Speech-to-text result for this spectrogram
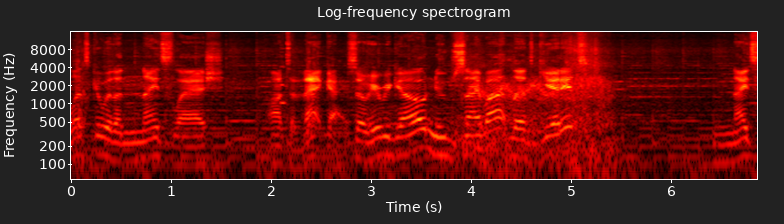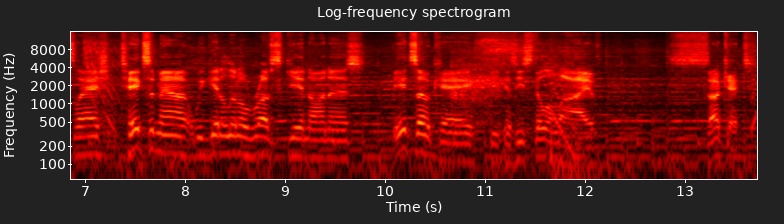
let's go with a Night Slash onto that guy. So here we go, Noob Saibot, let's get it. Night Slash takes him out. We get a little rough skin on us. It's okay, because he's still alive. Suck it.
